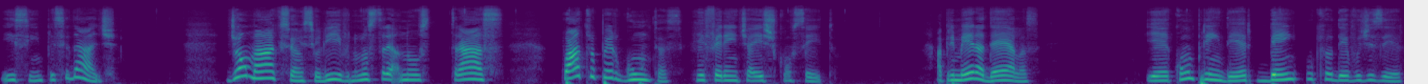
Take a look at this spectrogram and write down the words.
e simplicidade. John Maxwell, em seu livro, nos, tra nos traz quatro perguntas referente a este conceito. A primeira delas é compreender bem o que eu devo dizer.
